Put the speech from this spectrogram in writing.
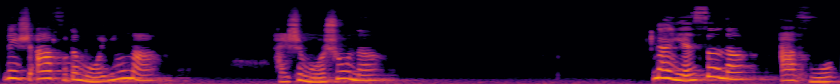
那是阿福的魔音吗？还是魔术呢？那颜色呢？阿福？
